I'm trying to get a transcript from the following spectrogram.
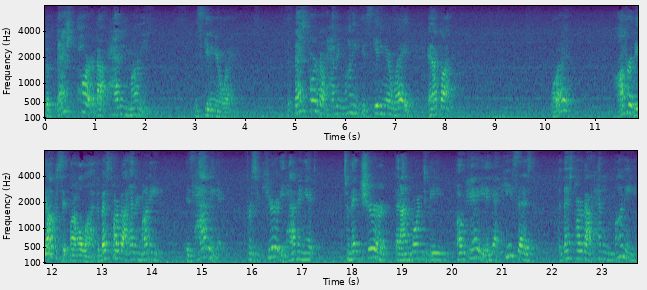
The best part about having money is giving it away. The best part about having money is giving it away. And I thought, what? I've heard the opposite my whole life. The best part about having money is having it for security, having it to make sure that I'm going to be okay. And yet he says the best part about having money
